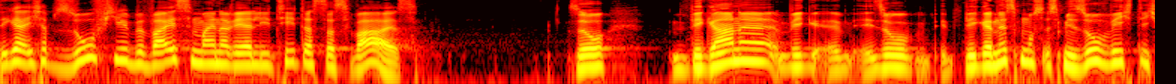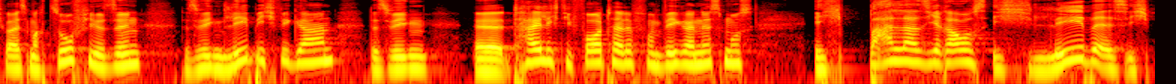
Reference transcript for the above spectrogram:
Digga, ich habe so viel Beweis in meiner Realität, dass das wahr ist. So, vegane, äh, so Veganismus ist mir so wichtig, weil es macht so viel Sinn. Deswegen lebe ich vegan, deswegen äh, teile ich die Vorteile vom Veganismus. Ich baller sie raus, ich lebe es, ich,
